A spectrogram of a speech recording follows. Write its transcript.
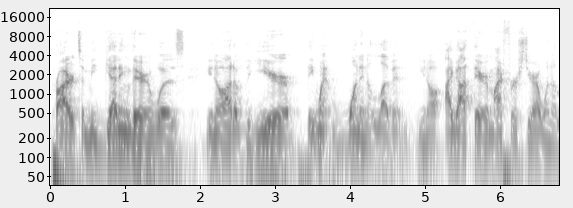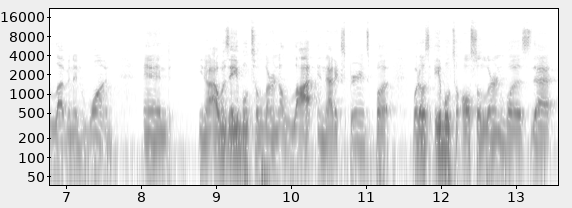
prior to me getting there was, you know, out of the year, they went 1 and 11. You know, I got there my first year, I went 11 and 1. And, you know, I was able to learn a lot in that experience, but what I was able to also learn was that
